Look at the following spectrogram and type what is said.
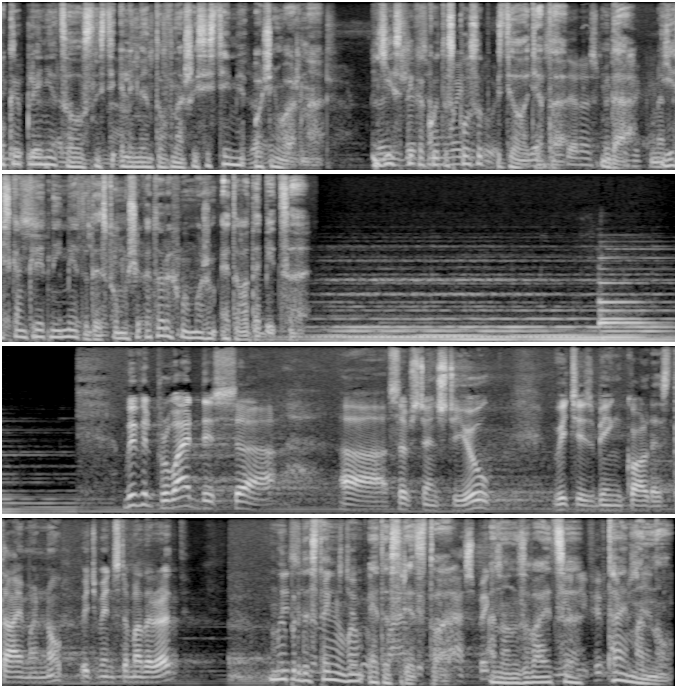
Укрепление целостности элементов в нашей системе очень важно. Есть ли какой-то способ сделать это? Да, есть конкретные методы, с помощью которых мы можем этого добиться. We will provide this uh, uh, substance to you, which is being called as Taimanu, which means the Mother Earth. Мы предоставим вам это средство. Оно называется Тайману,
